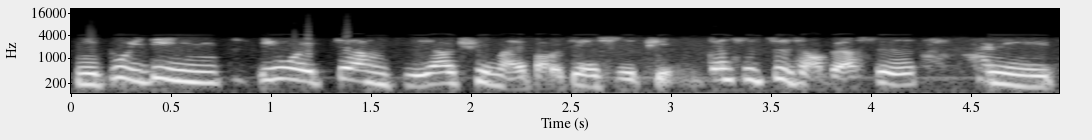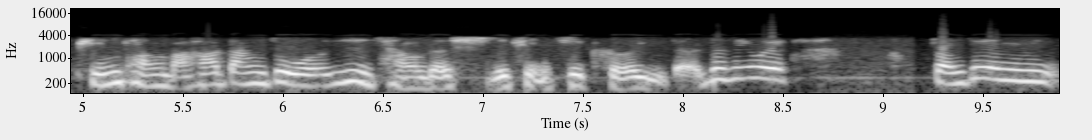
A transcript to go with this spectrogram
你不一定因为这样子要去买保健食品，但是至少表示看你平常把它当做日常的食品是可以的。这是因为反正。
